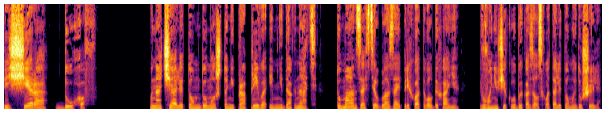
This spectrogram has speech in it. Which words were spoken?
Пещера духов. Вначале Том думал, что не про Прива им не догнать. Туман застил глаза и перехватывал дыхание. Его вонючие клубы, казалось, хватали Тома и душили.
